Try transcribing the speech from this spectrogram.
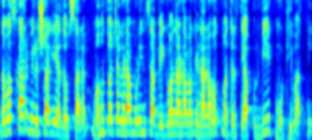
नमस्कार मी रुशाली यादव सारंग. महत्त्वाच्या घडामोडींचा वेगवान आढावा घेणार आहोत मात्र त्यापूर्वी एक मोठी बातमी.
